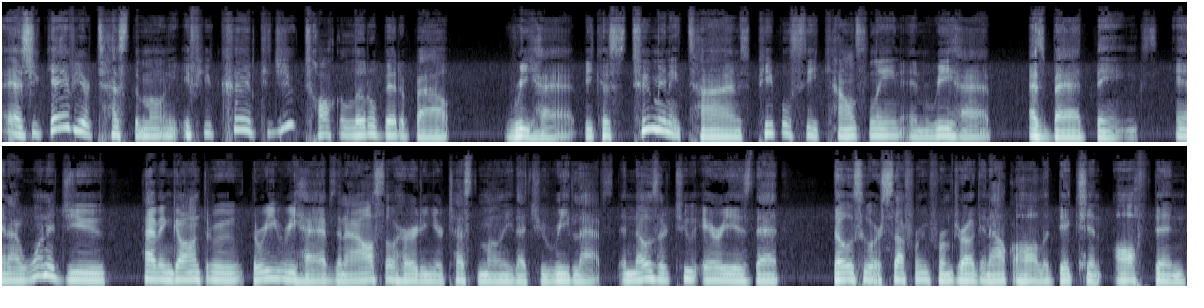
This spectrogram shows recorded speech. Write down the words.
as you gave your testimony, if you could, could you talk a little bit about rehab? Because too many times people see counseling and rehab as bad things. And I wanted you, having gone through three rehabs, and I also heard in your testimony that you relapsed. And those are two areas that those who are suffering from drug and alcohol addiction often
